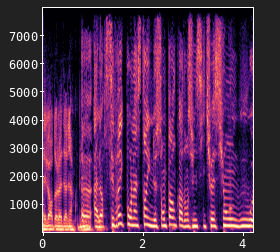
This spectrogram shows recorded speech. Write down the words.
Et lors de la dernière Coupe du Monde. alors c'est vrai que pour l'instant ils ne sont pas encore dans une situation où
